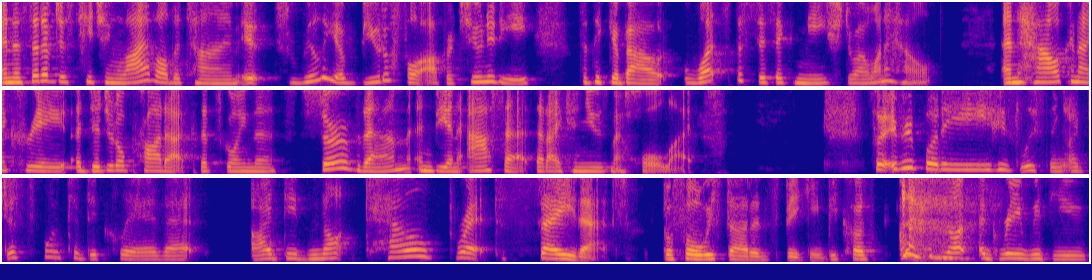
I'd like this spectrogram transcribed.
And instead of just teaching live all the time, it's really a beautiful opportunity to think about what specific niche do I want to help? And how can I create a digital product that's going to serve them and be an asset that I can use my whole life? So, everybody who's listening, I just want to declare that I did not tell Brett to say that before we started speaking because I could not agree with you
